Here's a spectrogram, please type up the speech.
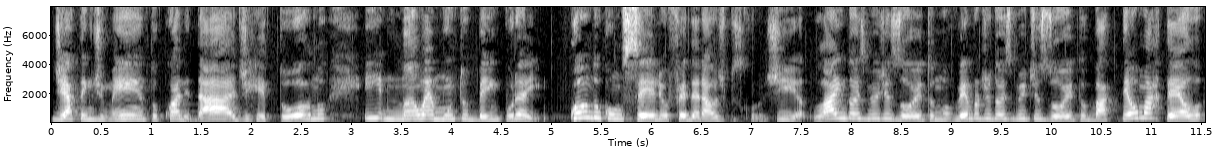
de atendimento, qualidade, retorno, e não é muito bem por aí. Quando o Conselho Federal de Psicologia, lá em 2018, novembro de 2018, bateu o martelo,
